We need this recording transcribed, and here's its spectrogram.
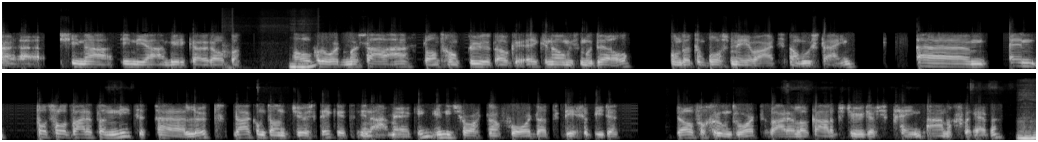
Uh, China, India, Amerika, Europa. Mhm. Overal wordt massaal aangeplant, gewoon puur het ook economisch model. Omdat een bos meer waard is dan woestijn. Um, en tot slot, waar het dan niet uh, lukt, daar komt dan Just Ticket in aanmerking. En die zorgt dan voor dat die gebieden wel vergroend wordt, waar de lokale bestuurders geen aandacht voor hebben. Mhm.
